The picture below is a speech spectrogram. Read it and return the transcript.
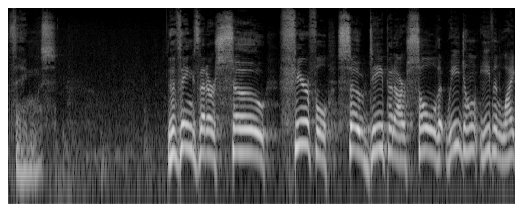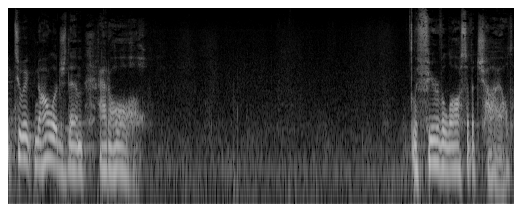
things. The things that are so fearful, so deep in our soul that we don't even like to acknowledge them at all. The fear of the loss of a child,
